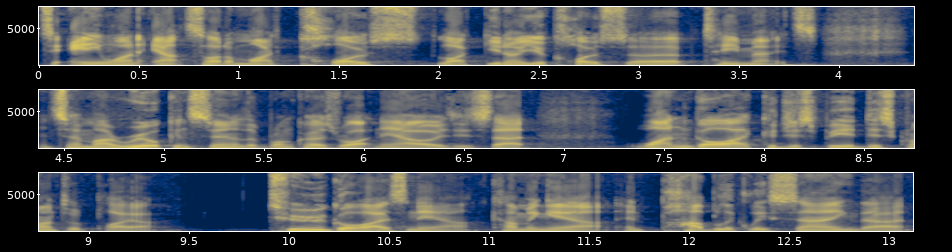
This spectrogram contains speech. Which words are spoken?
to anyone outside of my close, like, you know, your closer teammates. And so my real concern of the Broncos right now is, is that one guy could just be a disgruntled player. Two guys now coming out and publicly saying that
